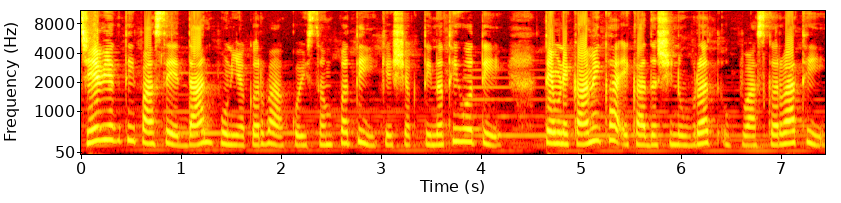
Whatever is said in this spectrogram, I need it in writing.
જે વ્યક્તિ પાસે દાન પુણ્ય કરવા કોઈ સંપત્તિ કે શક્તિ નથી હોતી, તેમણે કામિકા એકાદશીનું વ્રત ઉપવાસ કરવાથી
